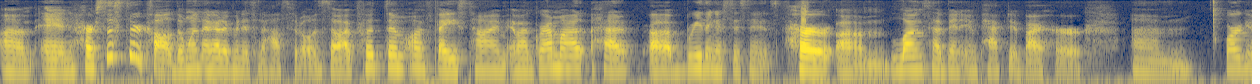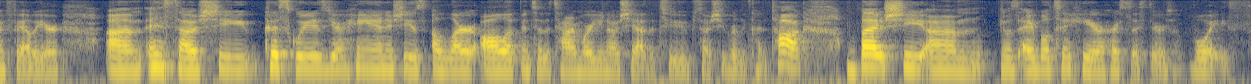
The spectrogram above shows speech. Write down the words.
Um, and her sister called, the one that got admitted to the hospital. And so I put them on FaceTime, and my grandma had uh, breathing assistance. Her um, lungs had been impacted by her um, organ failure. Um, and so she could squeeze your hand and she's alert all up into the time where you know she had the tube so she really couldn't talk but she um, was able to hear her sister's voice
